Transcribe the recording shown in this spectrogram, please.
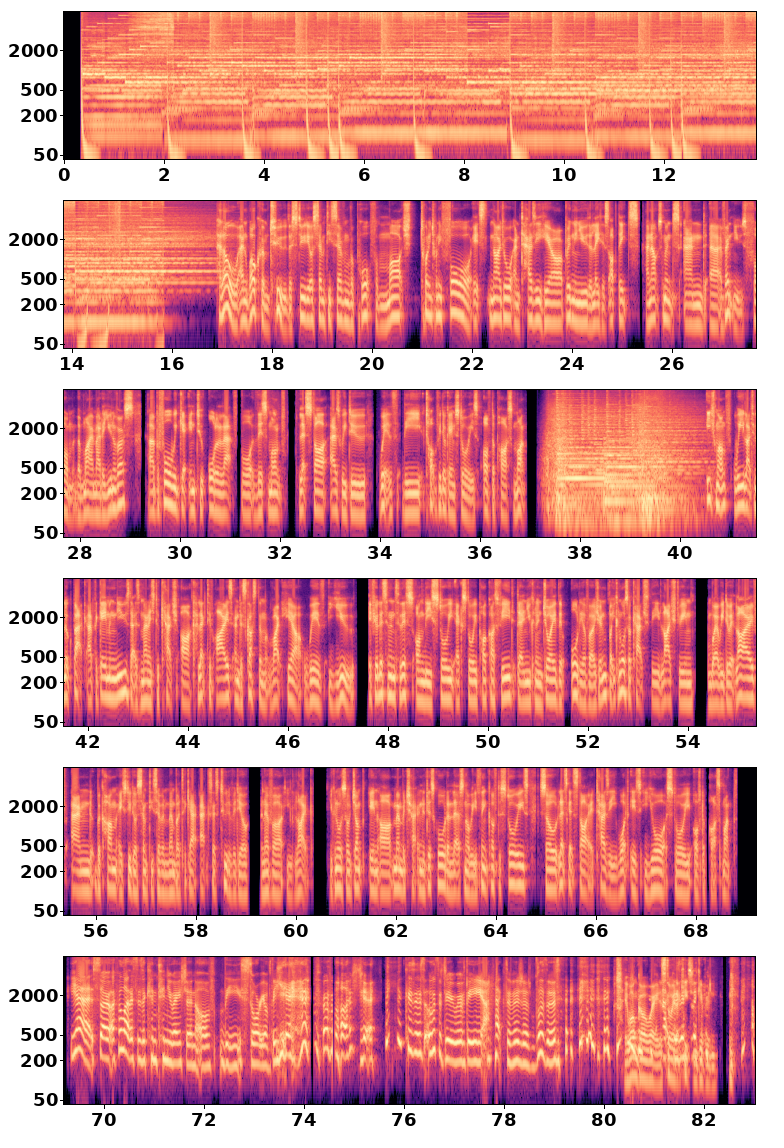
Hello and welcome to the Studio 77 report for March 2024. It's Nigel and Tazziii here bringing you the latest updates, announcements, and uh, event news from the mayamada universe. Uh, before we get into all of that for this month, let's start as we do with the top video game stories of the past month. Each month, we like to look back at the gaming news that has managed to catch our collective eyes and discuss them right here with you. If you're listening to this on the Story X Story podcast feed, then you can enjoy the audio version, but you can also catch the live stream where we do it live and become a Studio 77 member to get access to the video whenever you like. You can also jump in our member chat in the Discord and let us know what you think of the stories. So let's get started. Tazziii, what is your story of the past month? Yeah, so I feel like this is a continuation of the story of the year from last year because it's all to do with the Activision Blizzard. it won't go away. The story that keeps on giving.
